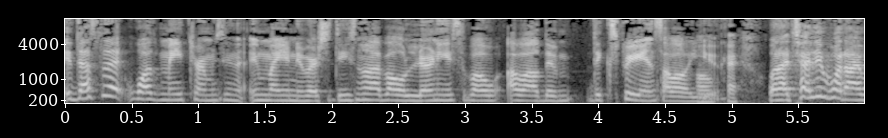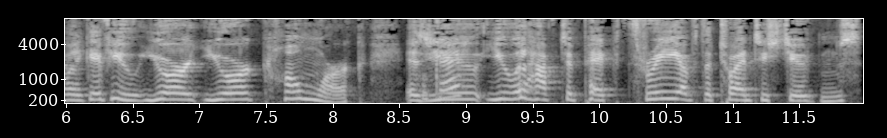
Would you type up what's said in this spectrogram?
a class in a, it, that's the, what midterms in, in my university. It's not about learning. It's about, about the, the experience about you. Okay. Well, I tell you what, I will give you your your homework is Okay. you you will have to pick three of the twenty students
